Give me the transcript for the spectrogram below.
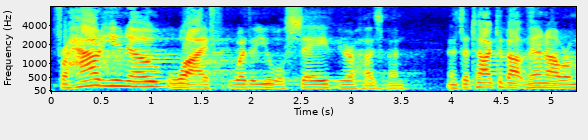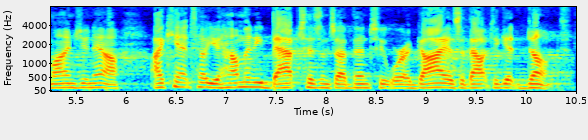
For how do you know, wife, whether you will save your husband? As I talked about then, I'll remind you now. I can't tell you how many baptisms I've been to where a guy is about to get dunked.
